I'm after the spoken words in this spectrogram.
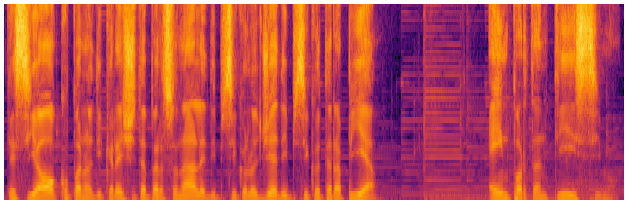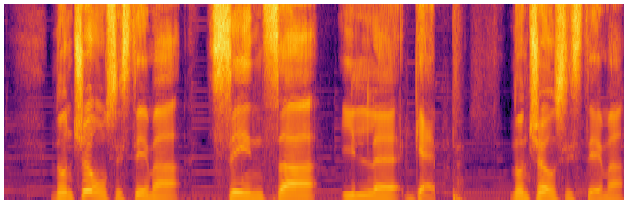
che si occupano di crescita personale, di psicologia di psicoterapia. È importantissimo. Non c'è un sistema senza il gap, non c'è un sistema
